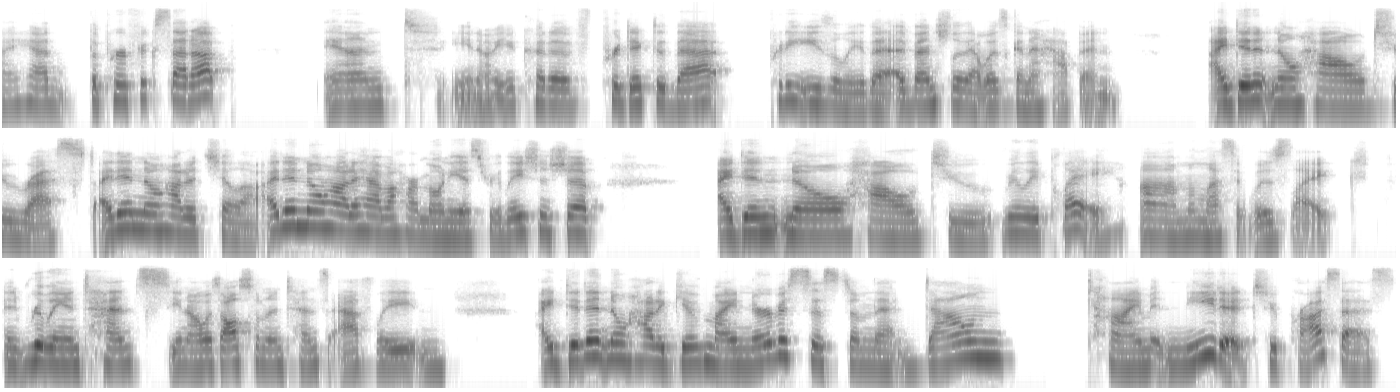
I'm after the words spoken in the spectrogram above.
i had the perfect setup and you know you could have predicted that pretty easily that eventually that was going to happen. I didn't know how to rest. I didn't know how to chill out. I didn't know how to have a harmonious relationship I didn't know how to really play um, unless it was like really intense. You know, I was also an intense athlete and I didn't know how to give my nervous system that down time it needed to process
